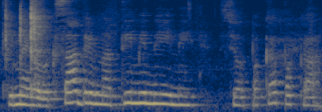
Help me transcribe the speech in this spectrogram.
Тимея Олександрівна, Тимінини. Все, пока-пока.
